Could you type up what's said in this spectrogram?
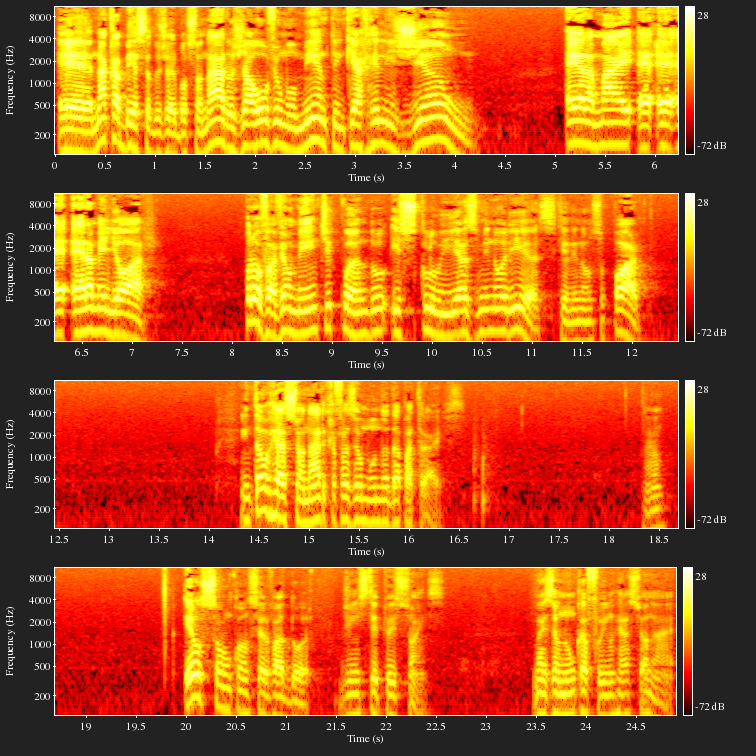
É, na cabeça do Jair Bolsonaro já houve um momento em que a religião era, mais, é, é, é, era melhor. Provavelmente quando excluía as minorias, que ele não suporta. Então o reacionário quer fazer o mundo andar para trás. Não? Eu sou um conservador de instituições, mas eu nunca fui um reacionário.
